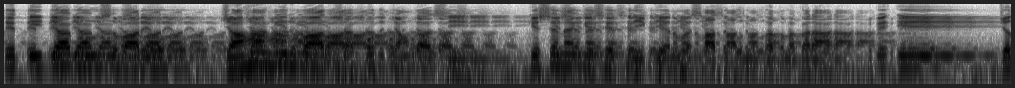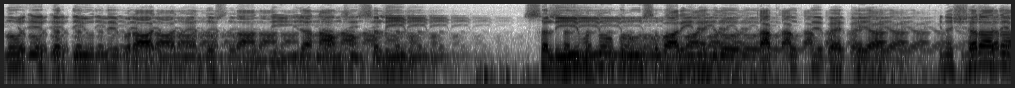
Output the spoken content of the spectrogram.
ਤੇ ਤੀਜਾ ਗੁਰੂ ਸਵਾਰਿਓ, ਜਹਾਂਗੀਰ ਬਾਦਸ਼ਾਹ ਖੁਦ ਚਾਹੁੰਦਾ ਸੀ ਕਿਸੇ ਨਾ ਕਿਸੇ ਤਰੀਕੇ ਨਾਲ ਮੈਂ ਸਤਿਗੁਰੂ ਨੂੰ ਖਤਮ ਕਰਾਂ, ਕਿਉਂਕਿ ਇਹ ਜਦੋਂ ਇਹ ਗੱਦੀ ਉੱਤੇ ਵਿਰਾਜਮਾਨ ਹੈ ਹਿੰਦੁਸਤਾਨ ਦੀ ਇਹਦਾ ਨਾਮ ਸੀ ਸਲੀਮ ਸਲੀਮ ਤੋਂ ਗੁਰੂ ਸਵਾਰੀ ਨੇ ਜਦੋਂ ਤਖਤ ਉੱਤੇ ਬੈਠਿਆ, ਇਹਨੇ ਸ਼ਰਾ ਦੇ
